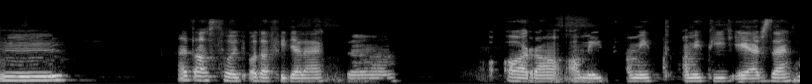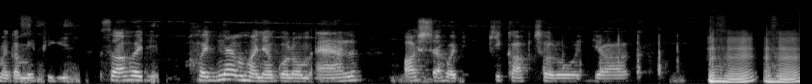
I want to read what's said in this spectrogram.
Mm, Hát azt, hogy odafigyelek arra, amit, amit, amit így érzek, meg amit így... Szóval, hogy, hogy nem hanyagolom el azt se, hogy kikapcsolódjak. Uh-huh, uh-huh.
